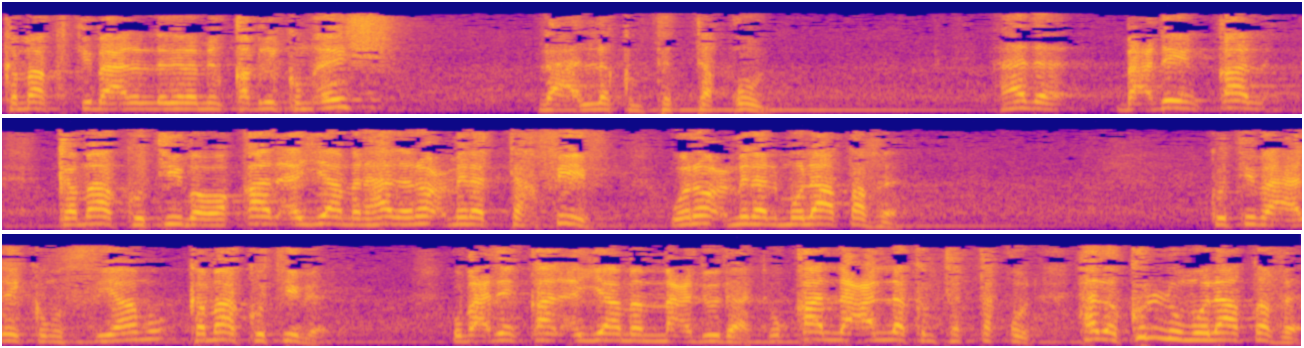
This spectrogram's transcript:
كما كتب على الذين من قبلكم إيش؟ لعلكم تتقون. هذا بعدين قال كما كتب وقال أياما هذا نوع من التخفيف ونوع من الملاطفة. كتب عليكم الصيام كما كتب. وبعدين قال أياما معدودات. وقال لعلكم تتقون. هذا كله ملاطفة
